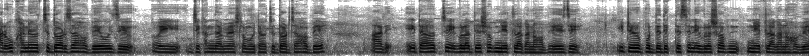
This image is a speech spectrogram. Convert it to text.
আর ওখানে হচ্ছে দরজা হবে, ওই যে ওই যেখান দিয়ে আমি আসলাম ওইটা হচ্ছে দরজা হবে। আর এটা হচ্ছে এগুলা দিয়ে সব নেট লাগানো হবে, এই যে ইটের উপর দিয়ে দেখতেছেন, এগুলো সব নেট লাগানো হবে।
